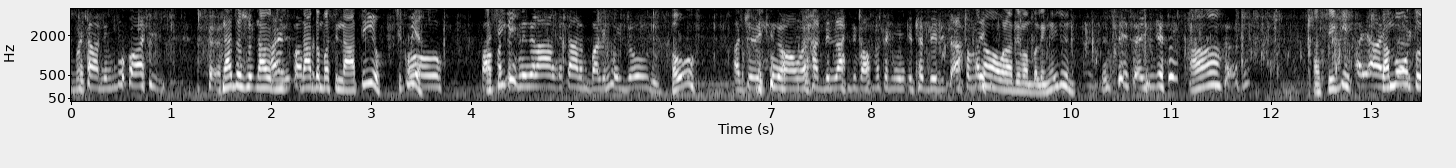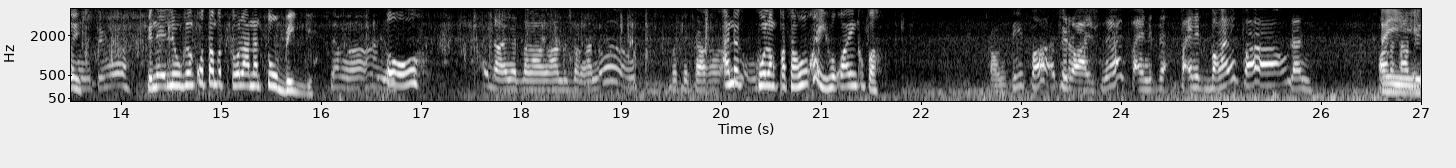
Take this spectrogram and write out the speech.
Bayaning buhay. Nado, nado, Ay, papa- nado ba si Nati oh? Si Kuya? Oo. Ah. Papatikmin na lang kita ng balinghoy doon. Oo. At yun, nawawala din lang, di papatikmin kita din sa amin. Ano, wala din mabaling yun. Hindi sa inyo. Ah. Ah, sige. Ay, ay, Tamo utoy. kamuti mo. Pinailugan ko tamot wala ng tubig. Siya nga, ano. Oo. Ay, naingat nangangalod ng ano. ah. Ba't nagkaka... Ano, kulang pa sa hukay. Hukayin ko pa. Kaunti pa. Pero ayos na yan. Painit, na- painit ba ngayon pa ulan? Para Ay. sabi,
